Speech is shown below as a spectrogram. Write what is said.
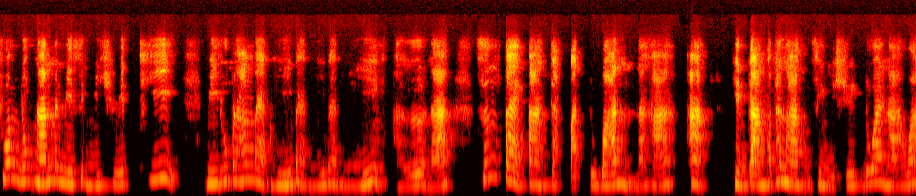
ช่วงยุคนั้นมันมีสิ่งมีชีวิตที่มีรูปร่างแบบนี้แบบนี้แบบนี้เออนะ ซึ่งแตกต่างจากปัจจุบันนะคะอะเห็นการพัฒนาของสิ่งมีชีวิตด้วยนะว่า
